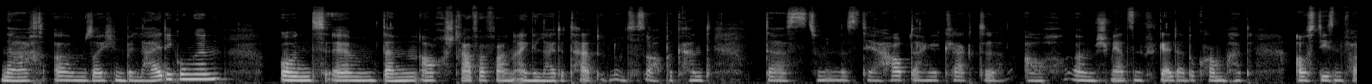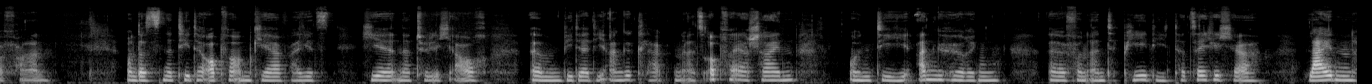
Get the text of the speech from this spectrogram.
nach ähm, solchen Beleidigungen und ähm, dann auch Strafverfahren eingeleitet hat. Und uns ist auch bekannt, dass zumindest der Hauptangeklagte auch ähm, Schmerzensgelder bekommen hat aus diesen Verfahren. Und das ist eine Täter-Opfer-Umkehr, weil jetzt hier natürlich auch ähm, wieder die Angeklagten als Opfer erscheinen und die Angehörigen äh, von Ante P., die tatsächlich ja leiden,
